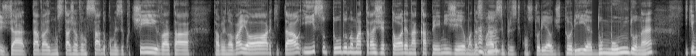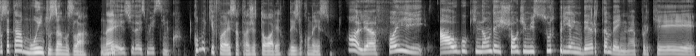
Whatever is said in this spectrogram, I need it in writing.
já estava num estágio avançado como executiva, tá, tava em Nova York e tal, e isso tudo numa trajetória na KPMG, uma das uhum. maiores empresas de consultoria e auditoria do mundo, né? E que você tá há muitos anos lá, né? Desde 2005. Como é que foi essa trajetória desde o começo? Olha, foi algo que não deixou de me surpreender também, né? Porque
